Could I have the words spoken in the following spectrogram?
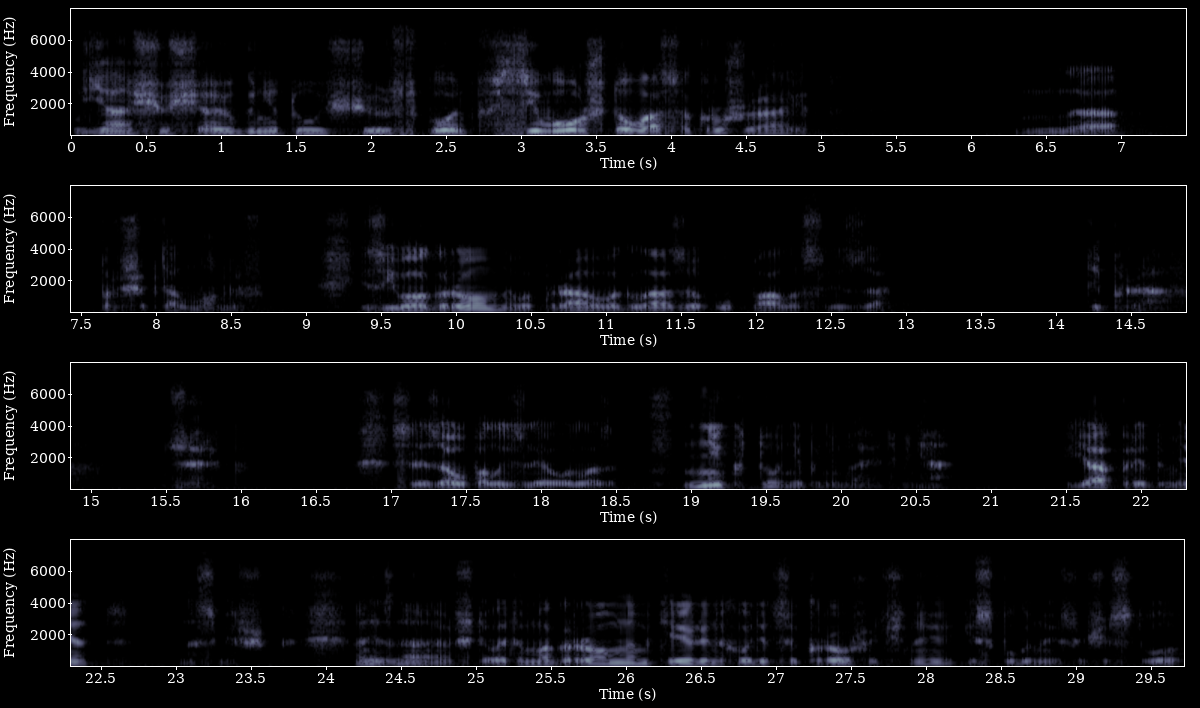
Я ощущаю гнетущую скорбь всего, что вас окружает. Да, прошептал Монгров. Из его огромного правого глаза упала слеза. Ты прав, Джерик. Слеза упала из левого глаза. Никто не понимает меня. Я предмет насмешек. Они знают, что в этом огромном теле находится крошечное испуганное существо,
